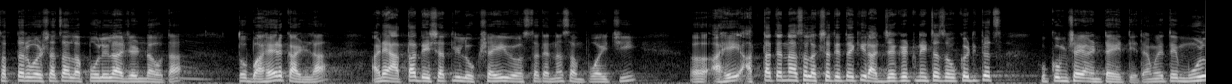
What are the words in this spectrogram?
सत्तर वर्षाचा लपवलेला अजेंडा होता तो बाहेर काढला आणि आता देशातली लोकशाही व्यवस्था त्यांना संपवायची आहे. आत्ता त्यांना असं लक्षात येतं की राज्यघटनेच्या चौकटीतच हुकुमशाही आणता येते. त्यामुळे ते मूळ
